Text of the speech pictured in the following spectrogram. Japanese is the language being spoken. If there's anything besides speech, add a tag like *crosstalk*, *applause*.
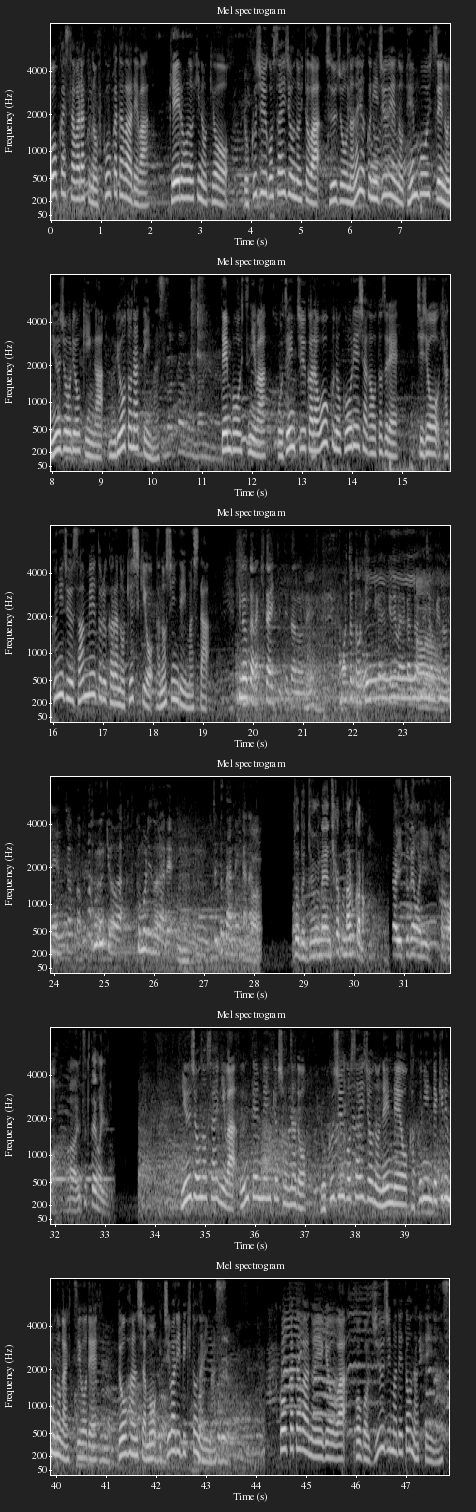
福岡市早良区の福岡タワーでは敬老の日の今日65歳以上の人は通常720円の展望室への入場料金が無料となっています。展望室には午前中から多くの高齢者が訪れ地上123メートルからの景色を楽しんでいました。昨日から来たいって言ってたのでもうちょっとお天気が良ければよかったんでしょうけどねちょっと *laughs* 今日は曇り空で、うん、ちょっと残念かなと。ちょっと10年近くなるかな。いつでもいいここはいつ来てもいい。入場の際には運転免許証など65歳以上の年齢を確認できるものが必要で同伴者も1割引きとなります。福岡タワーの営業は午後10時までとなっています。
